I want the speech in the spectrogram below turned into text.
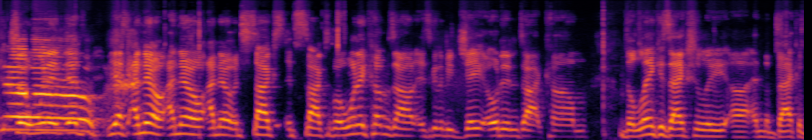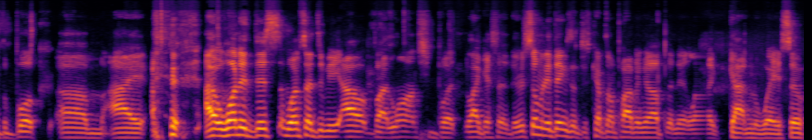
So when it, it, yes, I know, I know, I know. It sucks. It sucks. But when it comes out, it's gonna be joden.com. The link is actually uh, in the back of the book. Um, I I wanted this website to be out by launch, but like I said, there's so many things that just kept on popping up, and it like got in the way. So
